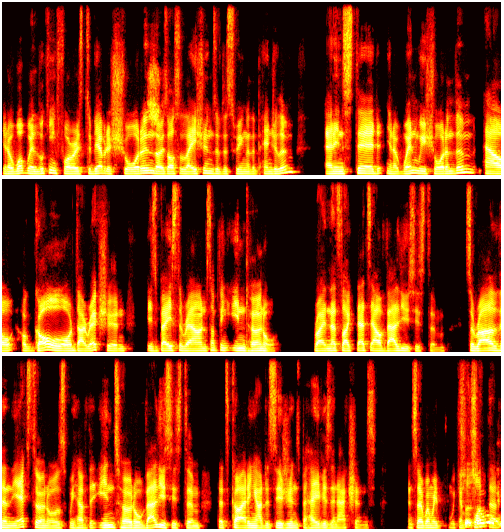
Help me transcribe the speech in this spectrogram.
you know, what we're looking for is to be able to shorten those oscillations of the swing of the pendulum. And instead, you know, when we shorten them, our, our goal or direction is based around something internal, right? And that's like that's our value system. So rather than the externals, we have the internal value system that's guiding our decisions, behaviors, and actions. And so when we, we can so, plot so that.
